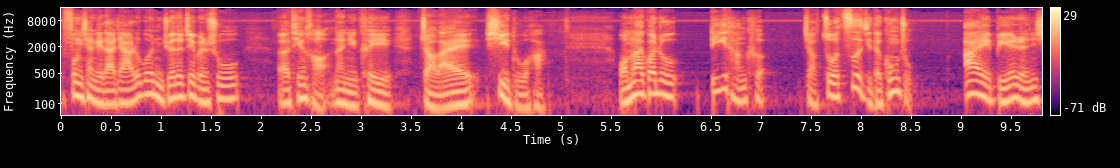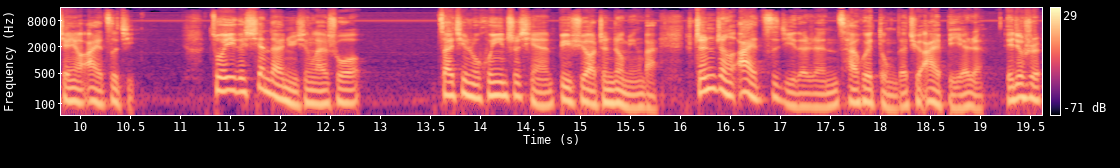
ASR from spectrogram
奉献给大家。如果你觉得这本书呃挺好，那你可以找来细读哈。我们来关注第一堂课。叫做自己的公主，爱别人先要爱自己。作为一个现代女性来说，在进入婚姻之前，必须要真正明白，真正爱自己的人才会懂得去爱别人，也就是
